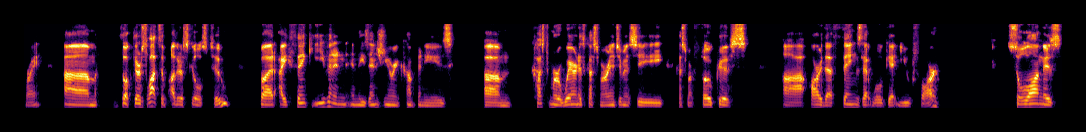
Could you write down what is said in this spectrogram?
right? Um, look, there's lots of other skills too, but I think even in, in these engineering companies, um, customer awareness, customer intimacy, customer focus uh, are the things that will get you far, so long as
